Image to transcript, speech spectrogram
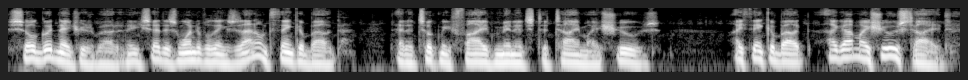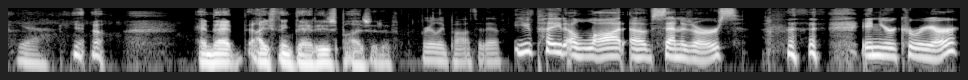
so good natured about it. And he said this wonderful thing. He says, I don't think about that it took me five minutes to tie my shoes. I think about I got my shoes tied. Yeah. You know. And that I think that is positive. Really positive. You've played a lot of senators in your career.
